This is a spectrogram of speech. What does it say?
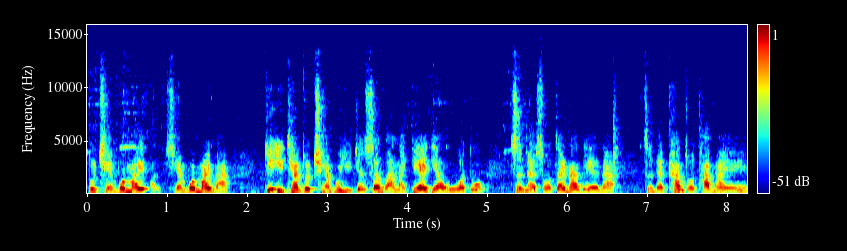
都全部卖，全部卖完。第一天都全部已经售完了，第二天我都只能说在那里呢，只能看着他们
